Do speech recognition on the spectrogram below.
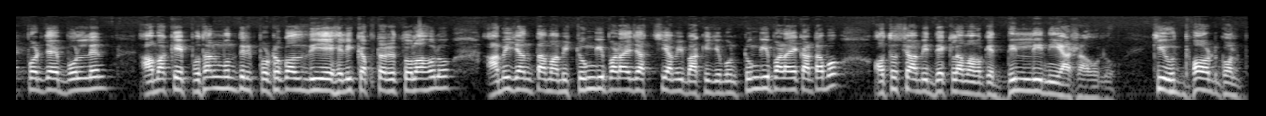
এক পর্যায়ে বললেন আমাকে প্রধানমন্ত্রীর প্রোটোকল দিয়ে হেলিকপ্টারে তোলা হলো। আমি জানতাম আমি টুঙ্গিপাড়ায় যাচ্ছি, আমি বাকি জীবন টুঙ্গিপাড়ায় কাটাবো, অথচ আমি দেখলাম আমাকে দিল্লি নিয়ে আসা হলো। কি উদ্ভট গল্প।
